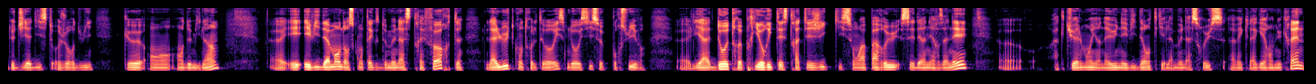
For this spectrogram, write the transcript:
de djihadistes aujourd'hui qu'en en 2001. Euh, et évidemment, dans ce contexte de menaces très fortes, la lutte contre le terrorisme doit aussi se poursuivre. Euh, il y a d'autres priorités stratégiques qui sont apparues ces dernières années. Euh, actuellement, il y en a une évidente qui est la menace russe avec la guerre en Ukraine,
